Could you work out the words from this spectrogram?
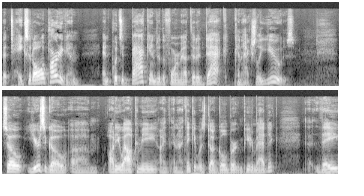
that takes it all apart again and puts it back into the format that a DAC can actually use. So years ago, um, Audio Alchemy, I, and I think it was Doug Goldberg and Peter Madnick, they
